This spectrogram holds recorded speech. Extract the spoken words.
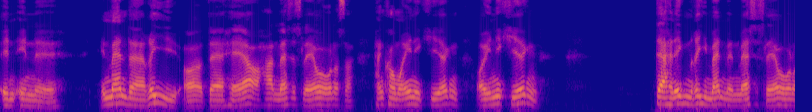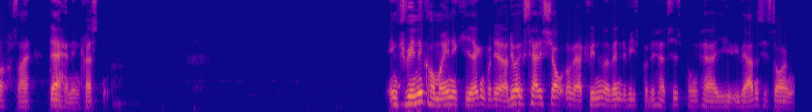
En, en, øh, en mand, der er rig og der er herre og har en masse slaver under sig, han kommer ind i kirken, og inde i kirken, der er han ikke en rig mand med en masse slaver under sig, der er han en kristen. En kvinde kommer ind i kirken på det, og det var ikke særlig sjovt at være kvinde nødvendigvis på det her tidspunkt her i, i verdenshistorien.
